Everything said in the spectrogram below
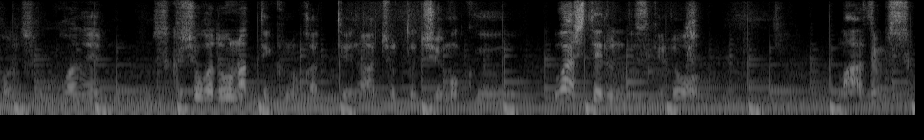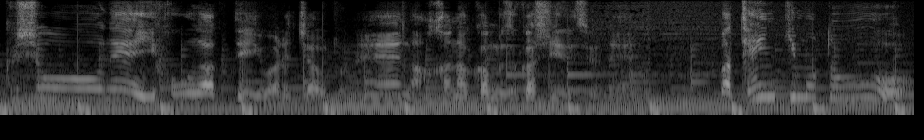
これそこがねスクショがどうなっていくのかっていうのはちょっと注目はしてるんですけどまあでもスクショね違法だって言われちゃうとねなかなか難しいですよね。まあ、天気元を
